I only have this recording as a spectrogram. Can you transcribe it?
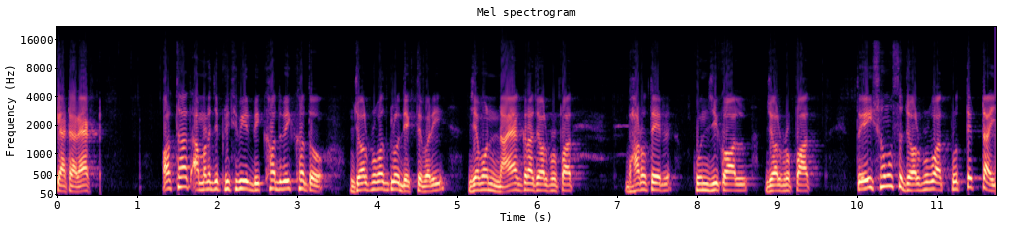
ক্যাটারাক্ট। অর্থাৎ আমরা যে পৃথিবীর বিখ্যাত বিখ্যাত জলপ্রপাতগুলো দেখতে পারি, যেমন নায়াগ্রা জলপ্রপাত, ভারতের কুঞ্জিকল জলপ্রপাত, তো এই সমস্ত জলপ্রপাত প্রত্যেকটাই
